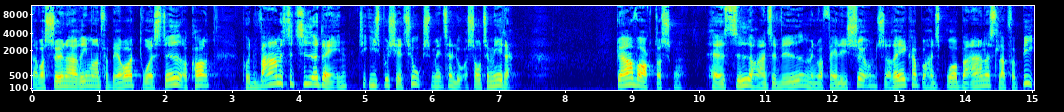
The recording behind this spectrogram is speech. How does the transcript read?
der var sønner af Rimeren fra Berot, drog afsted og kom på den varmeste tid af dagen til Isboshets hus, mens han lå og sov til middag. Dørvogtersken havde siddet og renset hvede, men var faldet i søvn, så Rekab og hans bror Baana slap forbi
